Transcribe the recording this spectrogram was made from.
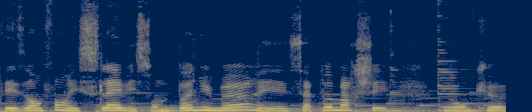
tes enfants ils se lèvent, ils sont de bonne humeur et ça peut marcher. Donc euh,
